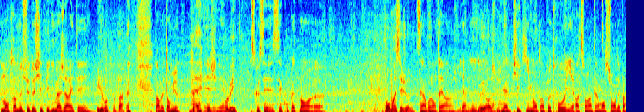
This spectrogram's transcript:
montre à monsieur de Chépi l'image arrêtée. Il ne montre pas. non, mais tant mieux. Et- Pour lui. Parce que c'est c'est complètement. euh, Bon, moi c'est jaune. c'est involontaire. hein, je veux dire. il, Oui, heureusement. il a le pied qui monte un peu trop, il rate son intervention au départ.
